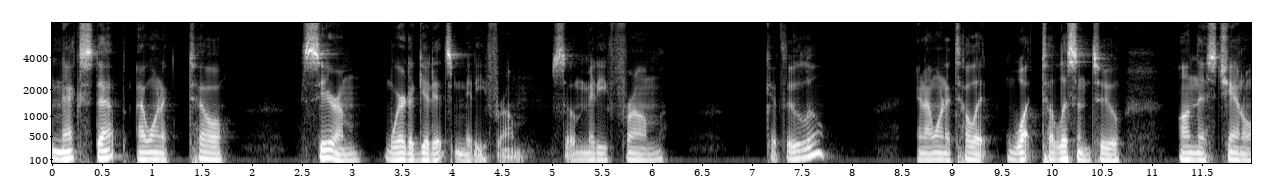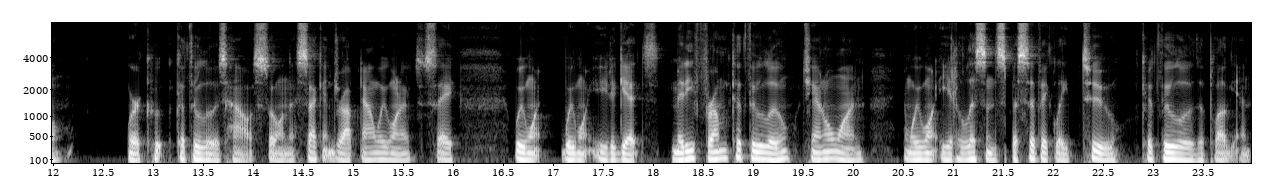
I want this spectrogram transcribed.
next step, I want to tell Serum where to get its MIDI from. So MIDI from Cthulhu, and I want to tell it what to listen to on this channel where Cthulhu is housed. So on the second drop down, we want to say we want we want you to get MIDI from Cthulhu channel one, and we want you to listen specifically to Cthulhu the plugin,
